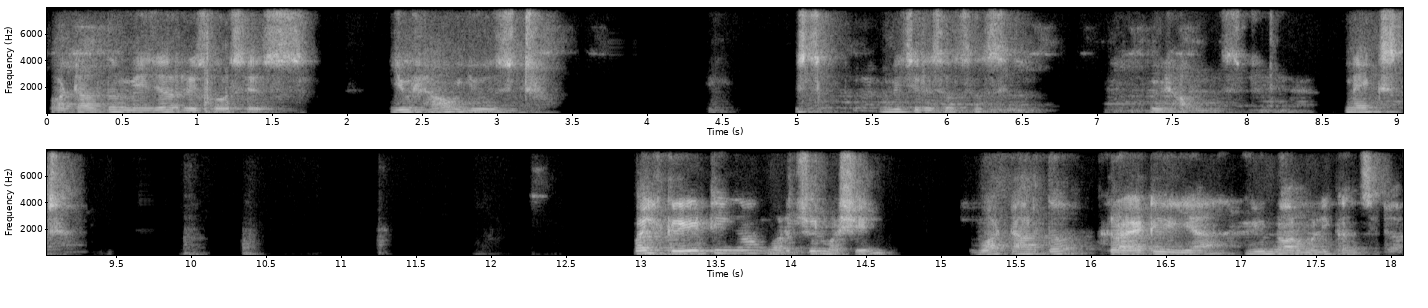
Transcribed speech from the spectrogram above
what are the major resources you have used? Which, which resources you have used? Next. While creating a virtual machine, what are the criteria you normally consider?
